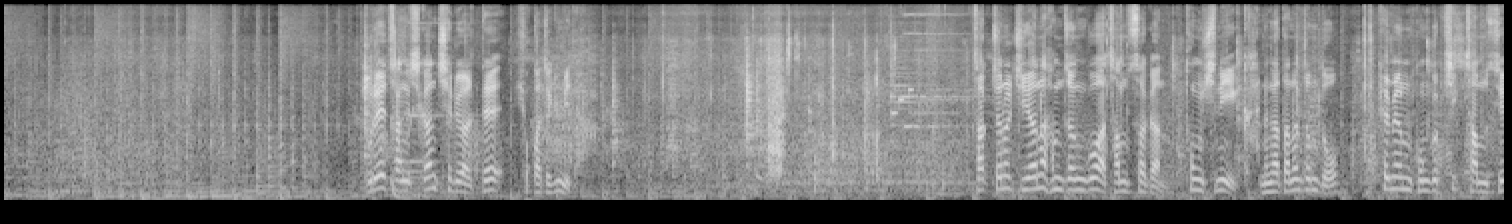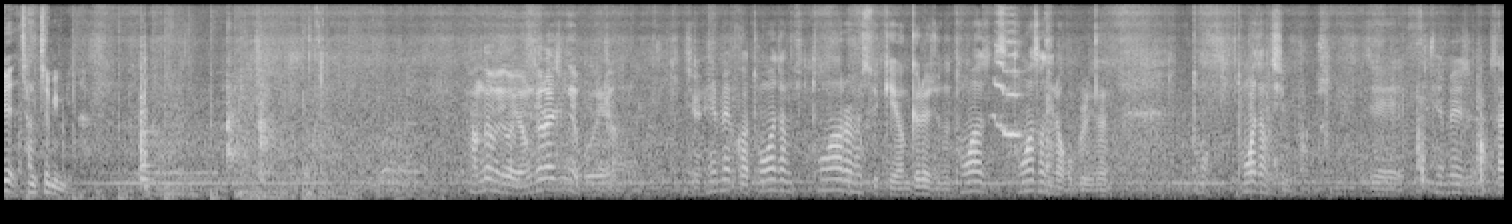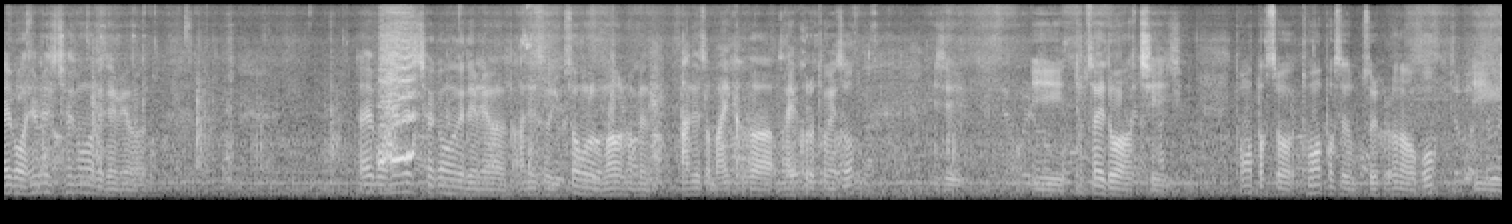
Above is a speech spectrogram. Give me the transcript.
물에 장시간 체류할 때 효과적입니다. 작전을 지휘하는 함정과 잠수사 간 통신이 가능하다는 점도 표면 공급식 잠수의 장점입니다. 방금 이거 연결하신 게 뭐예요? 지금 헬멧과 통화장 통화를 할 수 있게 연결해주는 통화 통화선이라고 불리는 통, 통화 장치입니다. 이제 헬멧 사이버가 헬멧을 착용하게 되면 사이버 헬멧을 착용하게 되면 안에서 육성으로 음악을 하면 안에서 마이크가 마이크로 통해서 이제 이 탑사이드와 같이 통화 박스 통화 박스에서 목소리 흘러나오고 이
